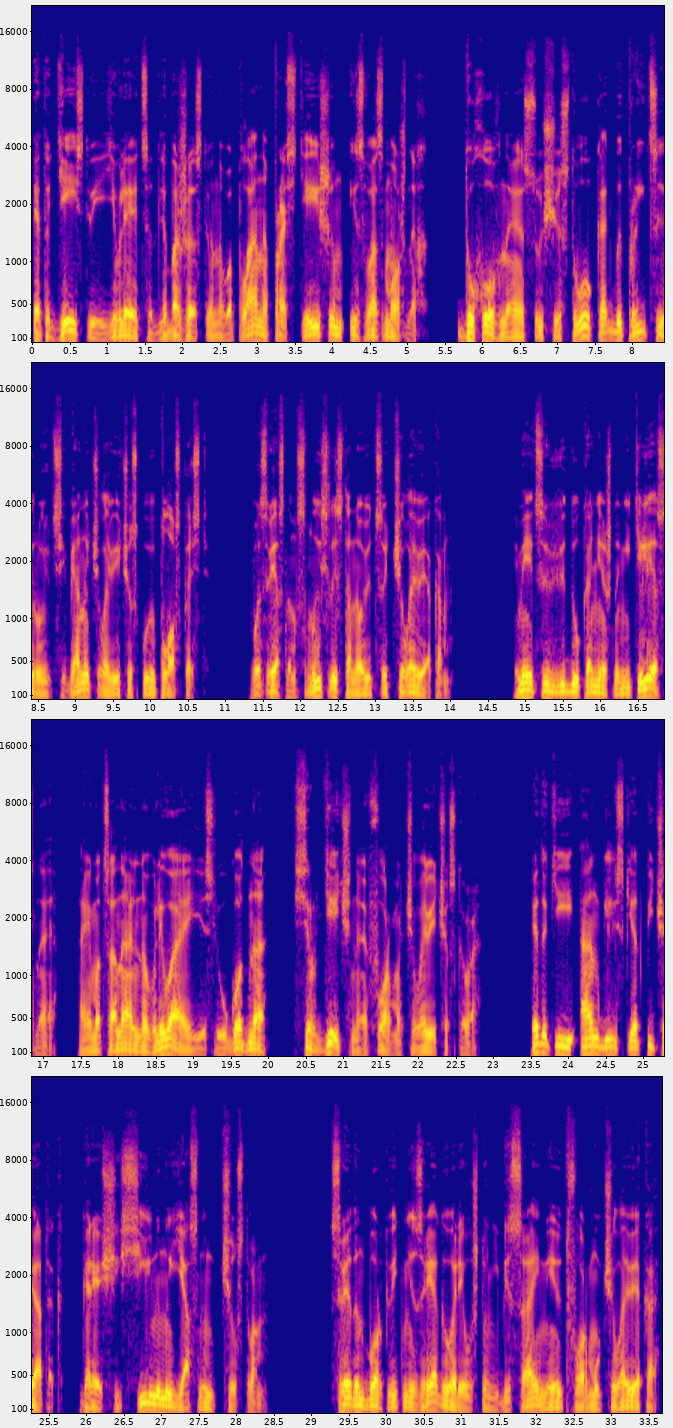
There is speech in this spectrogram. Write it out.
это действие является для божественного плана простейшим из возможных. Духовное существо как бы проецирует себя на человеческую плоскость. В известном смысле становится человеком. Имеется в виду, конечно, не телесная, а эмоционально-волевая, если угодно, сердечная форма человеческого. Эдакий ангельский отпечаток, горящий сильным и ясным чувством. Сведенборг ведь не зря говорил, что небеса имеют форму человека.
